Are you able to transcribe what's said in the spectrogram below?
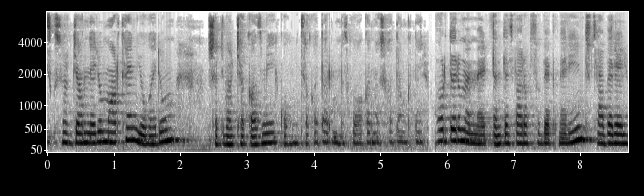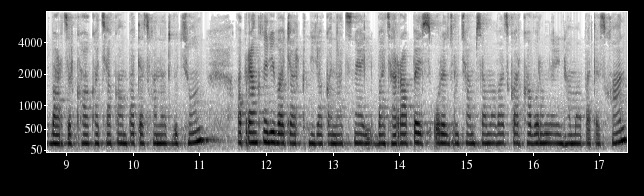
Իսկ շրջաններում արդեն յուղերում շրջվարչակազմի կողմից է կատարում հսկողական աշխատանքներ։ Հորդորում եմ մեր տնտեսվարող սուբյեկտներին ցուցաբերել բարձր քաղաքացիական պատասխանատվություն, ապրանքների վաճառքն իրականացնել բացառապես օրենսդրությամբ սահմանված կարգավորումներին համապատասխան,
